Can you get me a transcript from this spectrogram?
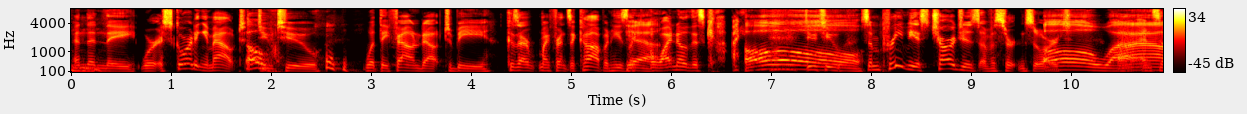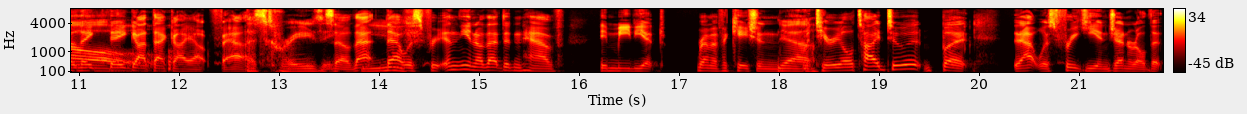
and then they were escorting him out Oh. due to what they found out to be because my friend's a cop, and he's like, Yeah. "Oh, I know this guy." Oh. due to some previous charges of a certain sort. Oh wow! Uh, and so they they got that guy out fast. That's crazy. So that that was free, and you know that didn't have immediate ramification Yeah. material tied to it, but that was freaky in general. That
